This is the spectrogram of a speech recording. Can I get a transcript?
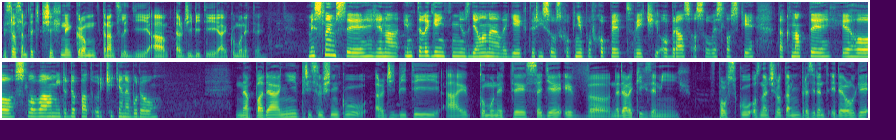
Myslel jsem teď všechny, krom trans lidí a LGBTI komunity. Myslím si, že na inteligentní vzdělané lidi, kteří jsou schopni pochopit větší obraz a souvislosti, tak na ty jeho slova mít dopad určitě nebudou. Napadání příslušníků LGBTI komunity se děje i v nedalekých zemích. V Polsku označil tamní prezident ideologii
